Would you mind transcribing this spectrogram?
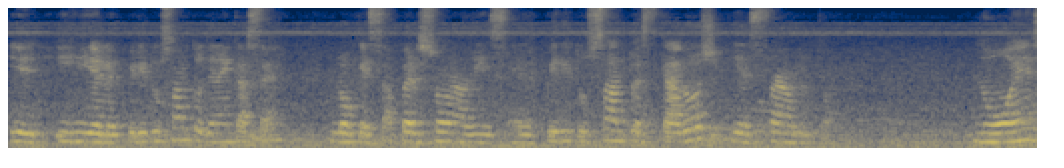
y, y, el Espíritu Santo tiene que hacer lo que esa persona dice. El Espíritu Santo es Kadosh y es santo. No es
